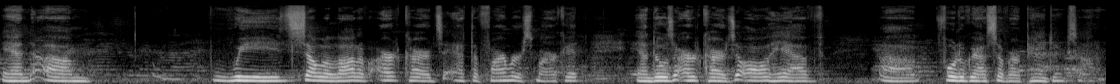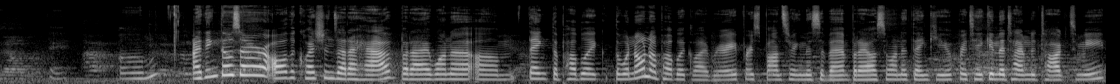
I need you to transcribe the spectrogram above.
And um, we sell a lot of art cards at the farmers market, and those art cards all have uh, photographs of our paintings on them. I think those are all the questions that I have, but I want to um, thank the public, the Winona Public Library, for sponsoring this event. But I also want to thank you for taking the time to talk to me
